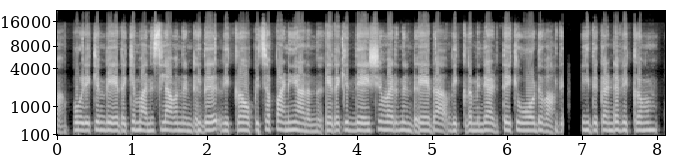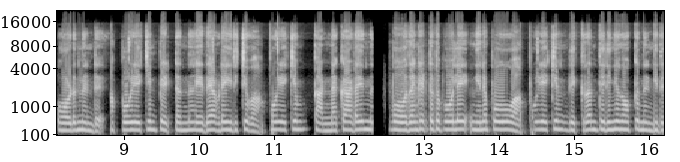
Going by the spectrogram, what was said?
അപ്പോഴേക്കും വേദയ്ക്ക് മനസ്സിലാവുന്നുണ്ട് ഇത് വിക്രം ഒപ്പിച്ച പണിയാണെന്ന്. വേദയ്ക്ക് ദേഷ്യം വരുന്നുണ്ട്. വേദ വിക്രമിന്റെ അടുത്തേക്ക് ഓടുക. ഇത് കണ്ട വിക്രമം ഓടുന്നുണ്ട്. അപ്പോഴേക്കും പെട്ടെന്ന് വേദ അവിടെ ഇരിക്കുക. അപ്പോഴേക്കും കണ്ണൊക്കെ അടയുന്നു ബോധം കെട്ടതുപോലെ ഇങ്ങനെ പോവുക. അപ്പോഴേക്കും വിക്രം തിരിഞ്ഞു നോക്കുന്നുണ്ട്. ഇത്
